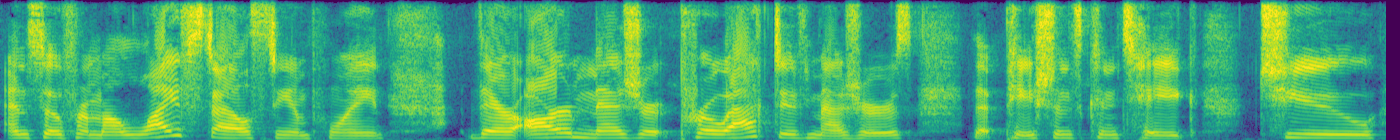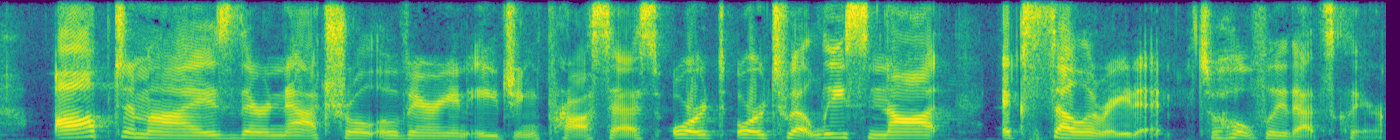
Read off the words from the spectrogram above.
And so, from a lifestyle standpoint point, there are measure proactive measures that patients can take to optimize their natural ovarian aging process or or to at least not accelerate it. So hopefully that's clear.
